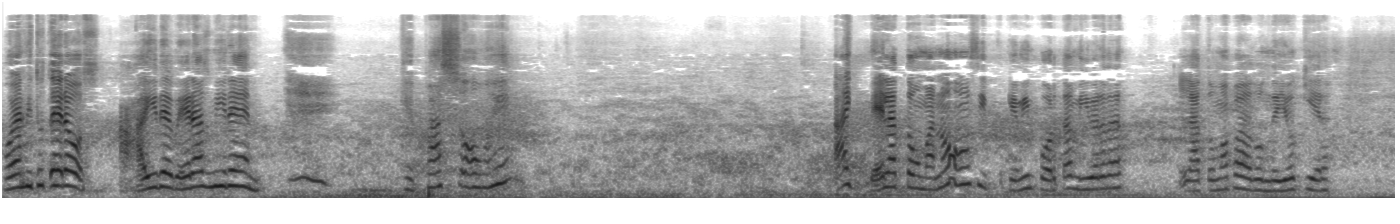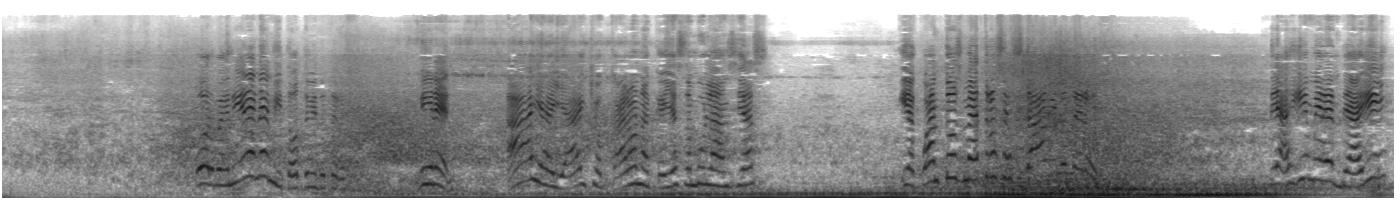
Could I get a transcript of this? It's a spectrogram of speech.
Oigan, mis tuteros, ay, de veras, miren. ¿Qué pasó, eh? Ay, ve la toma, no, sí, ¿qué me importa a mí, verdad? la toma para donde yo quiera. Por venir en el mitote, mitote. Miren, ay, ay, ay, chocaron aquellas ambulancias. ¿Y a cuántos metros está, mitotero? De ahí, miren, de ahí.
